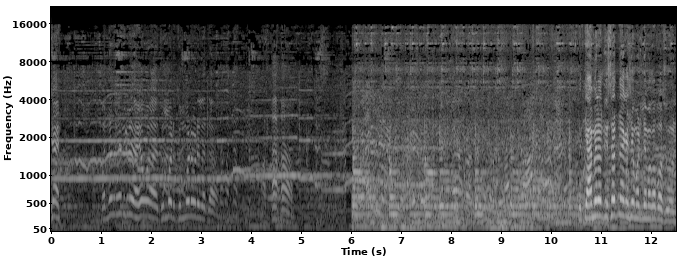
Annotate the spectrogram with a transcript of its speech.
काय पन्नास रुपये तिकडे आहे वा, झुंबड झुंबड उडेल आता ते कॅमेरा दिसत नाही कसे म्हटले मगापासून.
